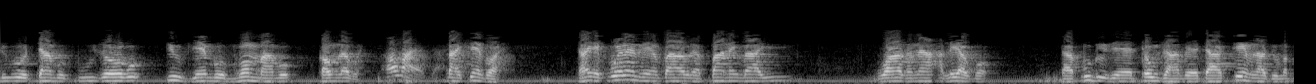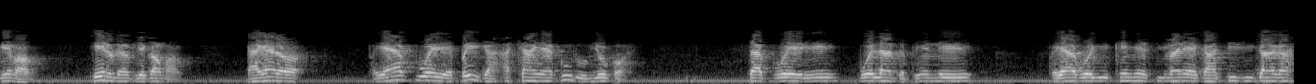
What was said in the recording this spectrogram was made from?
လူကိုတန်းဖို့ပူဇော်ဖို့ပြုပြင်ဖို့မွတ်မှန်ဖို့ကောင်းလားကွယ်ဟောပါတယ်ဆရာတန့်ရှင်းသွားဒါရဲ့ပွဲလည်းပြင်ပါဘူးလားပါနိုင်ပါ ਈ ဝါသနာအလျောက်ပေါ့ဒါပုထုဇဉ်ထုံးစံပဲဒါကင်းမလားဆိုမကင်းပါဘူးကင်းလို့လည်းဖြစ်ကောင်းပါဘူးဒါကတော့ဘုရားပွဲရဲ့ပြိကံအချမ်းရကုသိုလ်မျိုးခေါ်တပ်ပွဲတွေပွဲလန်းတပင်တွေ ဘုရားပွဲကြီးခင်းချင်းစီမံတဲ့အခါစီစီကားကား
